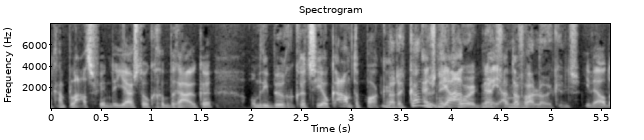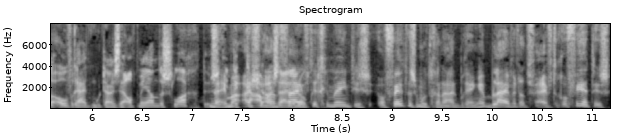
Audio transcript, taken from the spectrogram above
gaan plaatsvinden... juist ook gebruiken om die bureaucratie ook aan te pakken. Maar dat kan dus en niet, ja, hoor ik net nou ja, van mevrouw Leukens. Jawel, de overheid moet daar zelf mee aan de slag. Dus nee, maar als je aan 50 ook... gemeentes offertes moet gaan uitbrengen... blijven dat 50 offertes.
